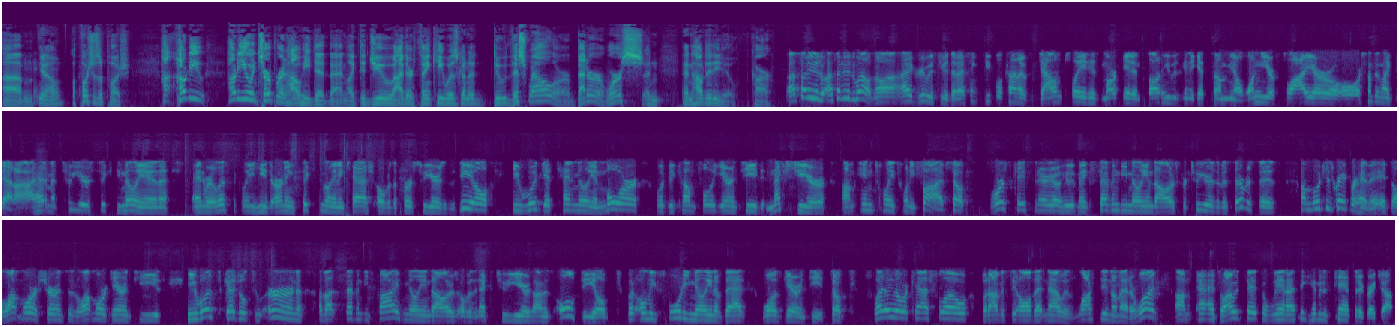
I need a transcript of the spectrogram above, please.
Um, you know, a push is a push. How, how, do you how do you interpret how he did then? Like, did you either think he was going to do this well or better or worse, and then how did he do, Carr? I thought he did. I thought he did well. No, I, I agree with you that I think people kind of downplayed his market and thought he was going to get some, you know, one-year flyer or, or something like that. I, I had him at two years, sixty million, and realistically, he's earning sixty million in cash over the first two years of the deal. He would get ten million more, would become fully guaranteed next year um, in 2025. So, worst case scenario, he would make seventy million dollars for two years of his services. Um, which is great for him. It's a lot more assurances, a lot more guarantees. He was scheduled to earn about $75 million over the next two years on his old deal, but only 40 million of that was guaranteed. So slightly lower cash flow, but obviously all that now is locked in no matter what. Um, and so I would say it's a win. I think him and his camp did a great job.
